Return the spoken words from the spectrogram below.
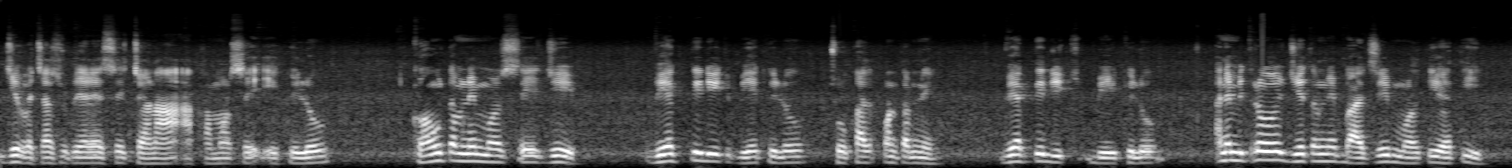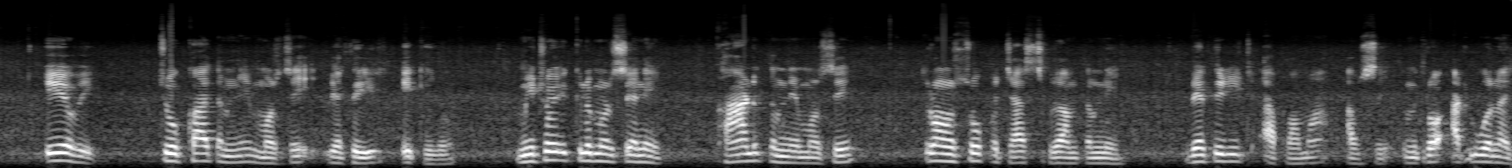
જે પચાસ રૂપિયા રહેશે, ચણા આખા મળશે એક કિલો. ઘઉં તમને મળશે જે વ્યક્તિ દીઠ બે કિલો, ચોખા પણ તમને વ્યક્તિ દીઠ બે કિલો. અને મિત્રો જે તમને બાજરી મળતી હતી, એ હવે ચોખા તમને મળશે વ્યક્તિ દીઠ એક કિલો. મીઠો એક કિલો મળશે અને ખાંડ તમને મળશે ત્રણસો પચાસ ગ્રામ તમને દીઠ આપવામાં આવશે. મિત્રો, આટલું અનાજ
